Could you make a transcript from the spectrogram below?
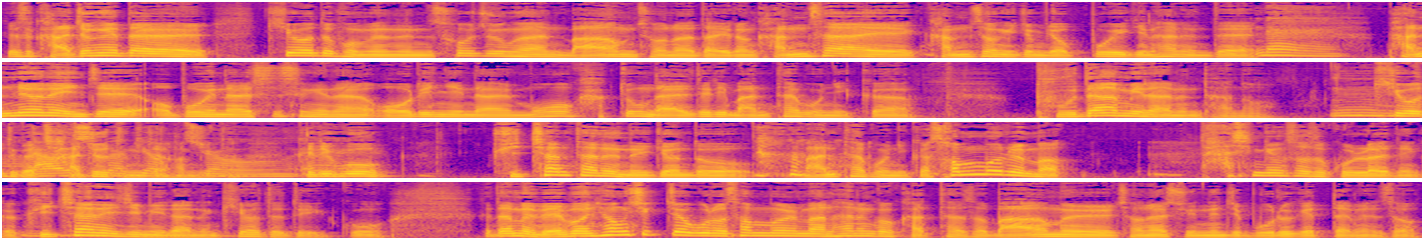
그래서 가정의 달 키워드 보면은 소중한 마음 전하다 이런 감사의 감성이 좀 엿보이긴 하는데 네. 반면에 이제 어버이날, 스승의 날, 어린이날 뭐 각종 날들이 많다 보니까 부담이라는 단어 음, 키워드가 자주 등장합니다. 없죠. 그리고 네. 귀찮다는 의견도 많다 보니까 선물을 막 다 신경 써서 골라야 되니까 음. 귀차니즘이라는 키워드도 있고 그다음에 매번 형식적으로 선물만 하는 것 같아서 마음을 전할 수 있는지 모르겠다면서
